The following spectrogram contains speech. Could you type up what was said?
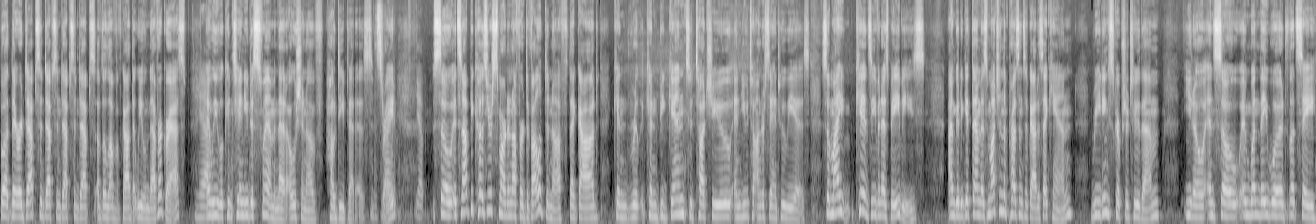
but there are depths and depths and depths and depths of the love of God that we will never grasp. Yeah. And we will continue to swim in that ocean of how deep that is. That's right. right. Yep. So it's not because you're smart enough or developed enough that God can re- can begin to touch you and you to understand who He is. So my kids, even as babies, I'm going to get them as much in the presence of God as I can, reading Scripture to them, you know. And so, and when they would, let's say,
